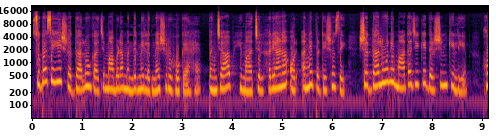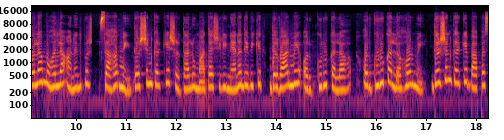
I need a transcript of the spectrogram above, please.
सुबह से ही श्रद्धालुओं का जमावड़ा मंदिर में लगना शुरू हो गया है। पंजाब, हिमाचल, हरियाणा और अन्य प्रदेशों से श्रद्धालुओं ने माता जी के दर्शन के लिए होला मोहल्ला आनंदपुर साहब में दर्शन करके श्रद्धालु माता श्री नैना देवी के दरबार में और गुरु का लाह और गुरु का लाहौर में दर्शन करके वापस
